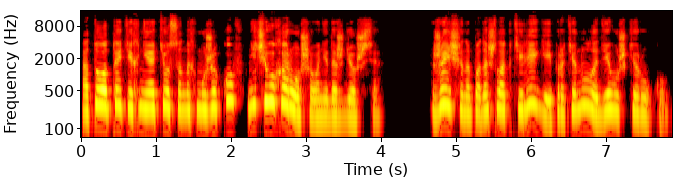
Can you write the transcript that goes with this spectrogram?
а то от этих неотесанных мужиков ничего хорошего не дождешься. Женщина подошла к телеге и протянула девушке руку.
